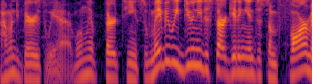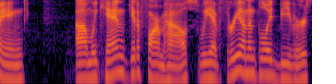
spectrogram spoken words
how many berries do we have? We only have 13. So maybe we do need to start getting into some farming. Um, we can get a farmhouse. We have three unemployed beavers.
